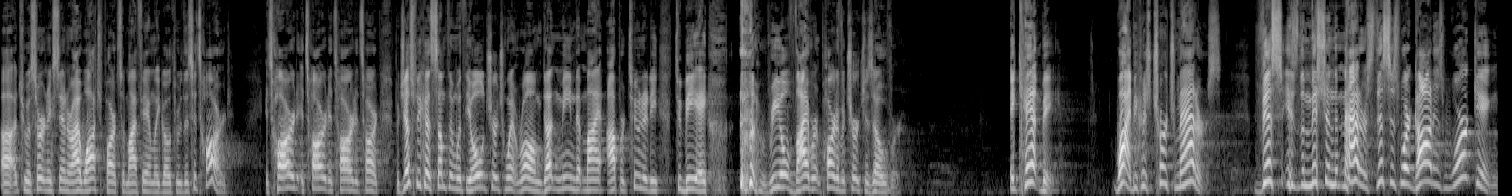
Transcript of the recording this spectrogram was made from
uh, to a certain extent, or I watched parts of my family go through this. It's hard. It's hard, it's hard, it's hard, it's hard. But just because something with the old church went wrong doesn't mean that my opportunity to be a real, vibrant part of a church is over. It can't be. Why? Because church matters. This is the mission that matters. This is where God is working.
